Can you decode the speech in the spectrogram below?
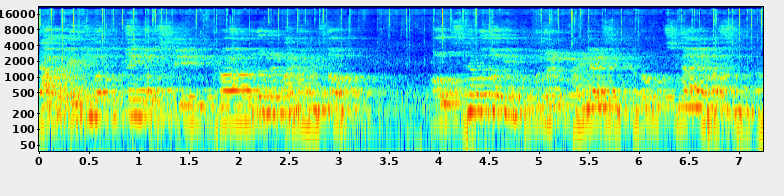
야구 매니지먼트 역시 그러한 흐름을 반영해서 더욱 세부적인 부분을 관리할 수 있도록 진화해 왔습니다.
